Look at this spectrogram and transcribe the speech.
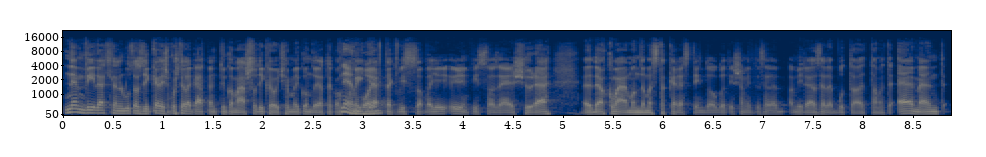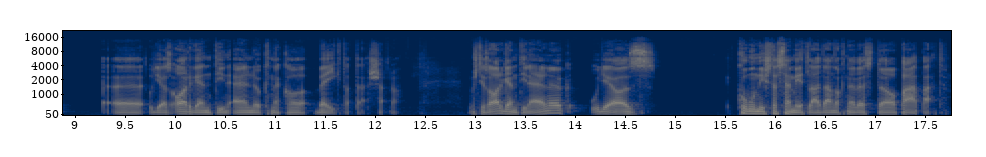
Nem véletlenül utazik el, és most tényleg átmentünk a másodikra, hogyha még gondoljátok, akkor még gyertek vissza, vagy jöjjünk vissza az elsőre, de akkor elmondom ezt a keresztény dolgot is, amit az előbb, amire az előbb utaltam. Hát elment ugye az argentin elnöknek a beiktatására. Most az argentin elnök ugye az kommunista szemétládának nevezte a pápát.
